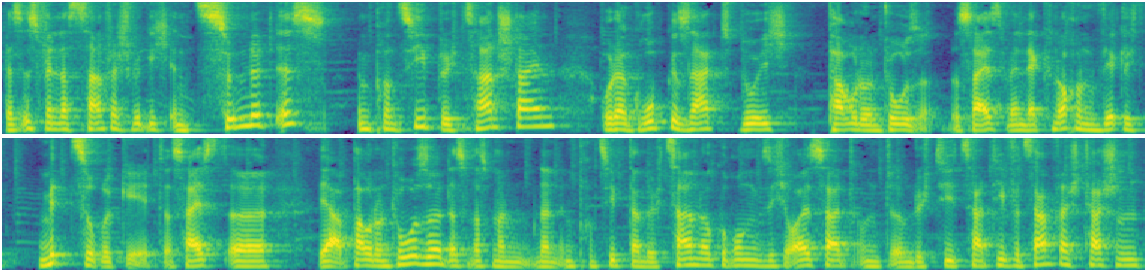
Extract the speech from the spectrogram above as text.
Das ist, wenn das Zahnfleisch wirklich entzündet ist, im Prinzip durch Zahnstein oder grob gesagt durch Parodontose. Das heißt, wenn der Knochen wirklich mit zurückgeht. Das heißt, äh, ja, Parodontose, das, was man dann im Prinzip dann durch Zahnlockerungen sich äußert und ähm, durch die tiefe Zahnfleischtaschen.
